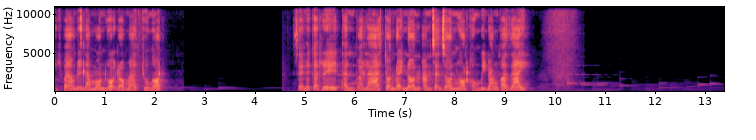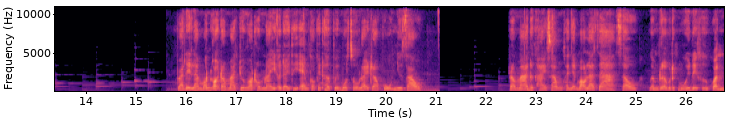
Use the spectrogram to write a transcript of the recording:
ít vào để làm món gỏi rau má chua ngọt. Sẽ lấy cả rễ, thân và lá chọn loại non ăn sẽ giòn ngọt không bị đắng và dai. Và để làm món gỏi rau má chua ngọt hôm nay ở đây thì em có kết hợp với một số loại rau củ như sau. Rau má được hái xong sẽ nhặt bỏ lá già, sâu, ngâm rửa với nước muối để khử khuẩn,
